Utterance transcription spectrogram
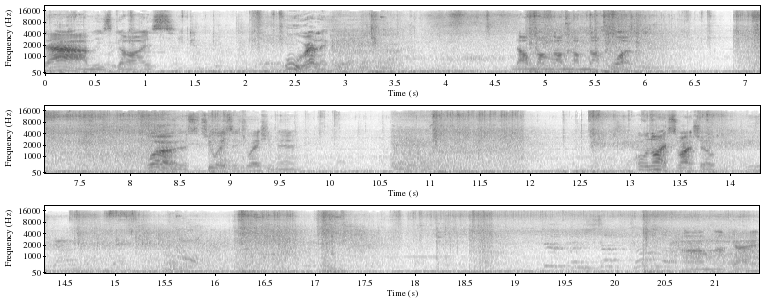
Damn, these guys. Ooh, relic. Nom nom nom nom nom. Whoa. Whoa, it's a two-way situation here. Oh, nice, riot shield. Um, okay.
